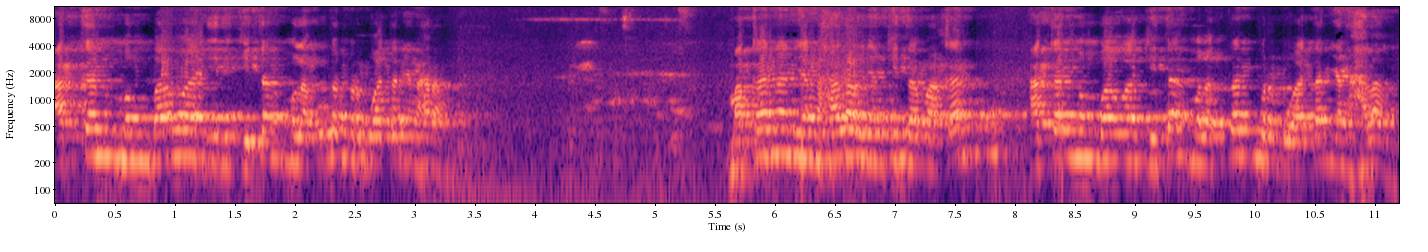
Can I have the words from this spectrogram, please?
akan membawa diri kita melakukan perbuatan yang haram. Makanan yang halal yang kita makan akan membawa kita melakukan perbuatan yang halal.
